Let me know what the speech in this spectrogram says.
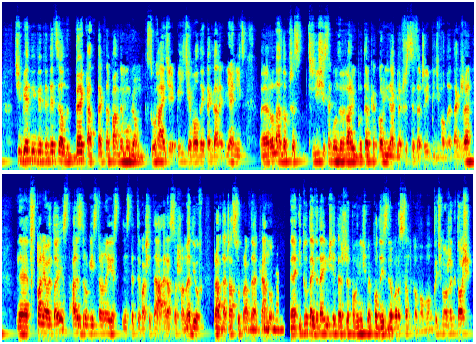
ci biedni dietetycy od dekad tak naprawdę mówią, słuchajcie, pijcie wodę i tak dalej. Nie, nic. Ronaldo przez 30 sekund wywalił butelkę coli, nagle wszyscy zaczęli pić wodę, także e, wspaniałe to jest, ale z drugiej strony jest niestety właśnie ta era social mediów, prawda czasu, prawda ekranu Mhm. E, i tutaj wydaje mi się też, że powinniśmy podejść zdroworozsądkowo, bo być może ktoś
